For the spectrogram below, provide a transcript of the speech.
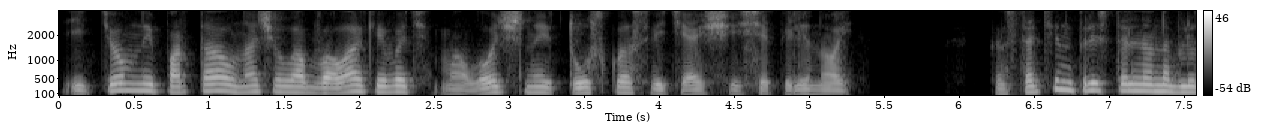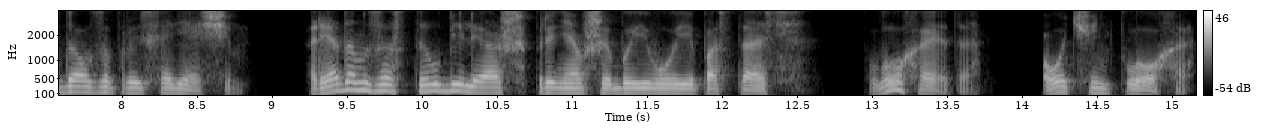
и темный портал начал обволакивать молочной, тускло светящейся пеленой. Константин пристально наблюдал за происходящим. Рядом застыл Беляш, принявший боевую ипостась. Плохо это. Очень плохо.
